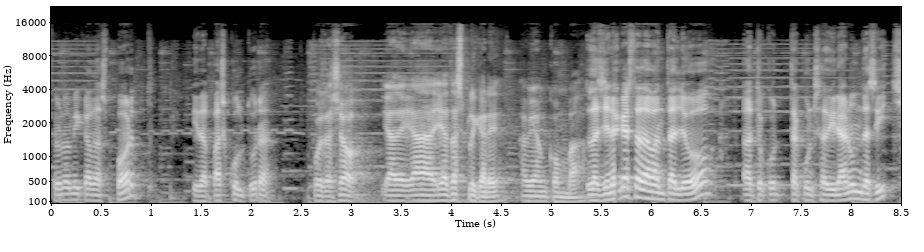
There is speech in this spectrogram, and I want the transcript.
fer una mica d'esport i de pas cultura. pues això, ja, ja, ja t'explicaré, aviam com va. La gent aquesta de Ventalló eh, t'aconcediran un desig,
